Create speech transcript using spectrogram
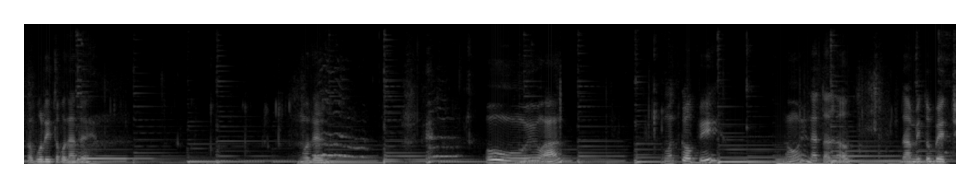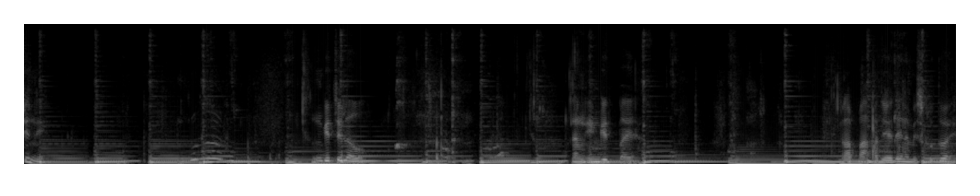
Paborito ko na to eh. Model. oh, you want? You want coffee? No, not allowed. Dami to betchin eh. Inggit sila oh. Nang inggit pa eh. Sarap mga kadede, na-miss ko to eh.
